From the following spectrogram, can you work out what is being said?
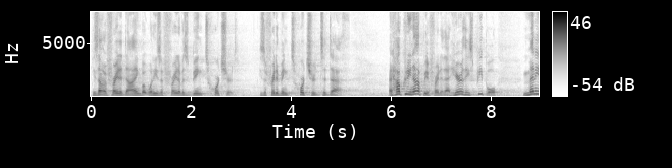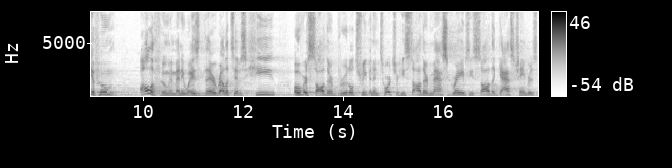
He's not afraid of dying, but what he's afraid of is being tortured. He's afraid of being tortured to death. And how could he not be afraid of that? Here are these people, many of whom, all of whom, in many ways, their relatives, he oversaw their brutal treatment and torture. He saw their mass graves, he saw the gas chambers.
